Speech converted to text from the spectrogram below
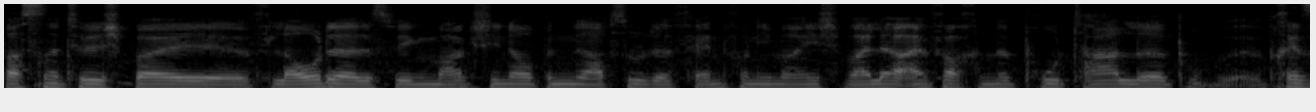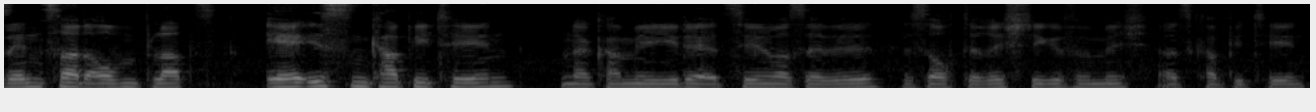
Was natürlich bei Flauder, deswegen mag ich ihn auch, bin ein absoluter Fan von ihm eigentlich, weil er einfach eine brutale Präsenz hat auf dem Platz. Er ist ein Kapitän, und da kann mir jeder erzählen, was er will. Ist auch der Richtige für mich als Kapitän.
